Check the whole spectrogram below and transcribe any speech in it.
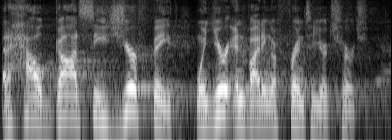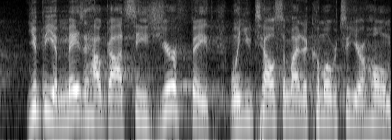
at how God sees your faith when you're inviting a friend to your church. You'd be amazed at how God sees your faith when you tell somebody to come over to your home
